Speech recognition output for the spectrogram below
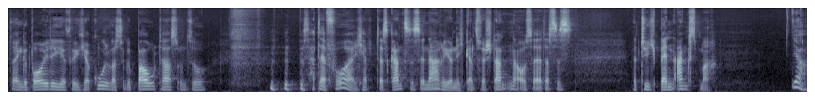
Dein Gebäude hier finde ich ja cool, was du gebaut hast und so. Was hat er vor? Ich habe das ganze Szenario nicht ganz verstanden, außer dass es natürlich Ben Angst macht. Ja,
